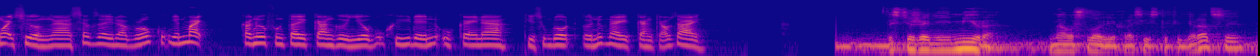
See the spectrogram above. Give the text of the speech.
Ngoại trưởng Nga Sergei Lavrov cũng nhấn mạnh các nước phương Tây càng gửi nhiều vũ khí đến Ukraine thì xung đột ở nước này càng kéo dài. Достижение мира на условиях Российской Федерации –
